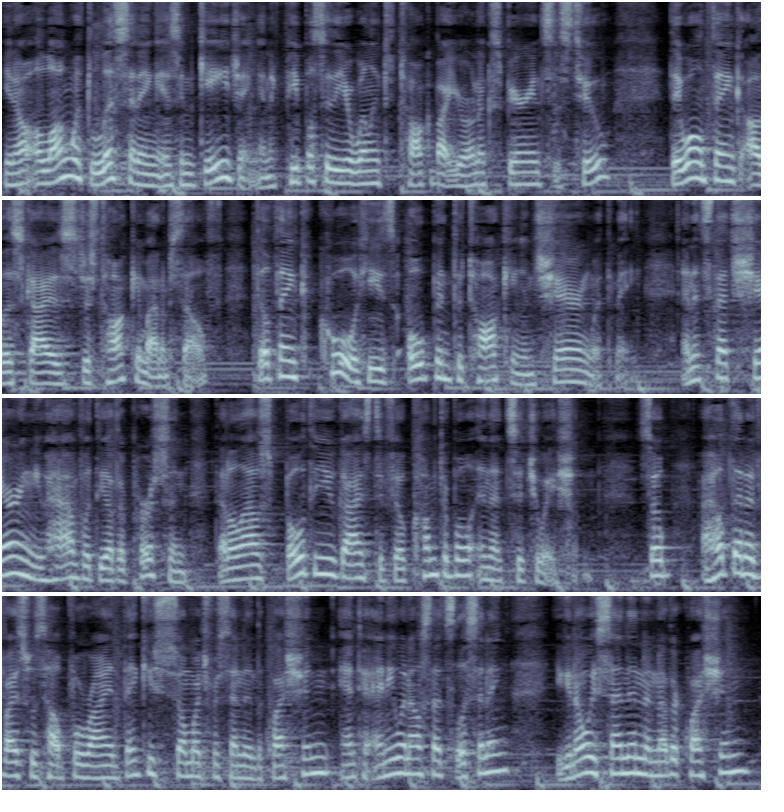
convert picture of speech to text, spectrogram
You know, along with listening is engaging. And if people see that you're willing to talk about your own experiences too, they won't think, oh, this guy is just talking about himself. They'll think, cool, he's open to talking and sharing with me. And it's that sharing you have with the other person that allows both of you guys to feel comfortable in that situation. So I hope that advice was helpful, Ryan. Thank you so much for sending the question. And to anyone else that's listening, you can always send in another question.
